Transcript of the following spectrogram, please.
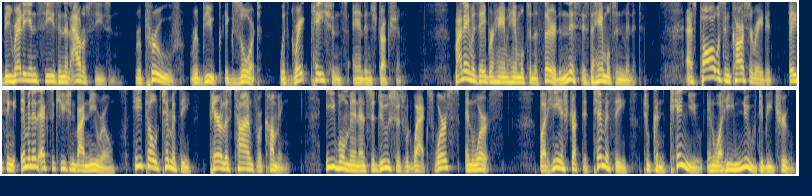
Be ready in season and out of season. Reprove, rebuke, exhort with great patience and instruction. My name is Abraham Hamilton III, and this is the Hamilton Minute. As Paul was incarcerated, facing imminent execution by Nero, he told Timothy perilous times were coming. Evil men and seducers would wax worse and worse. But he instructed Timothy to continue in what he knew to be true.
